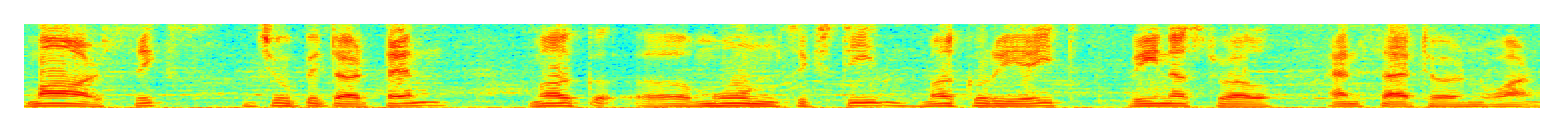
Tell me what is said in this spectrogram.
Mars 6, Jupiter 10, Merc- uh, Moon 16, Mercury 8, Venus 12, and Saturn 1.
